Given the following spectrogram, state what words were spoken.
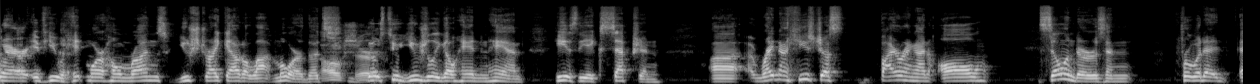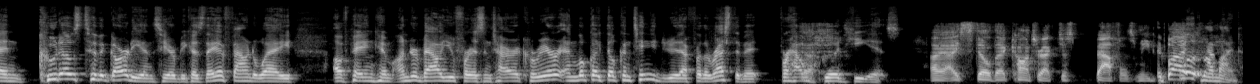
where if you hit more home runs, you strike out a lot more. That's, oh, sure. Those two usually go hand in hand. He is the exception. Uh, right now, he's just firing on all cylinders, and for what it, and kudos to the Guardians here because they have found a way of paying him undervalue for his entire career and look like they'll continue to do that for the rest of it for how yeah. good he is. I, I, still that contract just baffles me. It but blows my mind.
